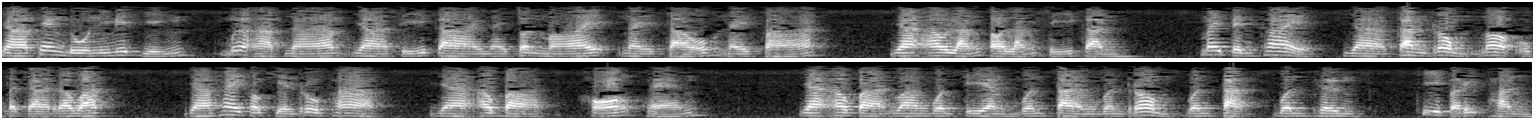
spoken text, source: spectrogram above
อย่าเพ่งดูนิมิตหญิง เมื่ออาบน้ำอย่าสีกายในต้นไม้ ในเสา ในฝาอย่าเอาหลังต่อหลังสีกัน ไม่เป็นไข้ อย่ากั้นร่มนอกอุปจารวัตอย่าให้เขาเขียนรูปภาพ อย่าเอาบาดคล้องแขวน อย่าเอาบาดวางบนเตียง บนตังบนร่ม บนตัก บนพึง ที่ปริพันธ์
